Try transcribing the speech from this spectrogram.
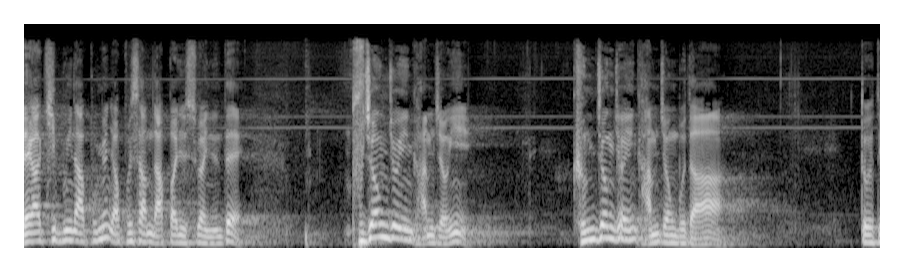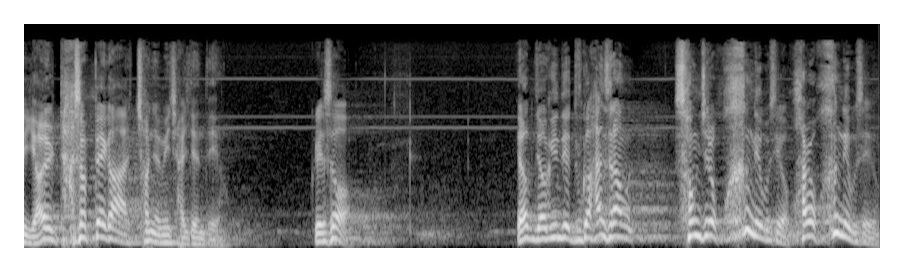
내가 기분이 나쁘면 옆에 사람 나빠질 수가 있는데 부정적인 감정이 긍정적인 감정보다 또 15배가 전염이 잘 된대요. 그래서 여러분 여기 있는데 누가 한 사람 성질을 확 내보세요. 화를 확 내보세요.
